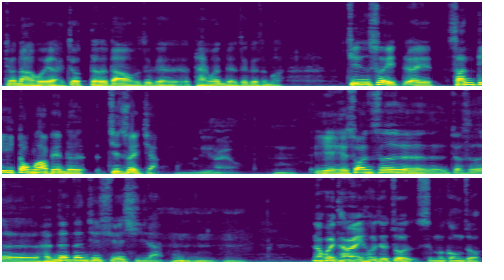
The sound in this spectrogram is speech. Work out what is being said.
就拿回来，就得到这个台湾的这个什么金穗呃三 D 动画片的金穗奖。嗯，厉害哦。嗯，也算是就是很认真去学习了。嗯嗯嗯。那回台湾以后就做什么工作？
